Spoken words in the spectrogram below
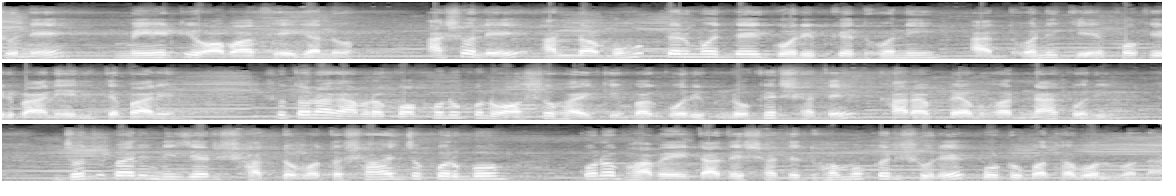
শুনে মেয়েটি অবাক হয়ে গেল। আসলে আল্লাহ মুহূর্তের মধ্যেই গরিবকে ধনী আর ধনীকে ফকির বানিয়ে দিতে পারেন। সুতরাং আমরা কখনো কোনো অসহায় কিংবা গরিব লোকের সাথে খারাপ ব্যবহার না করি। যদি পারি নিজের সাধ্যমতো সাহায্য করব, কোনোভাবেই তাদের সাথে ধমকের সুরে কটু কথা বলব না।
